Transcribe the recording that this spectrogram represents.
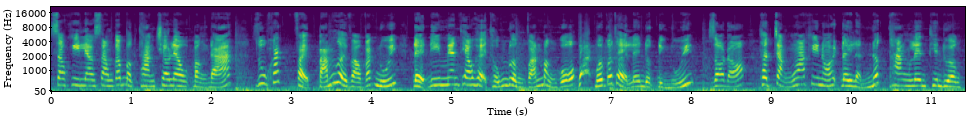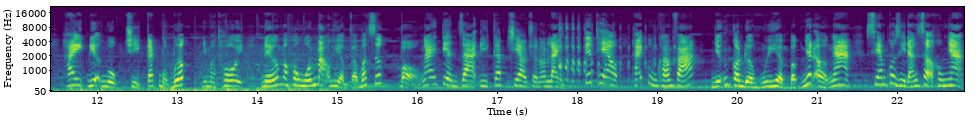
Sau khi leo xong các bậc thang treo leo bằng đá, du khách phải bám người vào vách núi để đi men theo hệ thống đường ván bằng gỗ mới có thể lên được đỉnh núi. Do đó, thật chẳng ngoa khi nói đây là nấc thang lên thiên đường hay địa ngục chỉ cách một bước. Nhưng mà thôi, nếu mà không muốn mạo hiểm và mất sức, bỏ ngay tiền ra đi cáp treo cho nó lành. Tiếp theo, hãy cùng khám phá những con đường nguy hiểm bậc nhất ở Nga, xem có gì đáng sợ không nha.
